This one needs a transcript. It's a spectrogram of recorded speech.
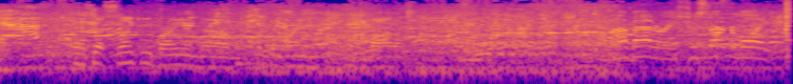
Yeah. And it's a Slinky brand, uh, something brand on the bottom. My battery's just starting to blink.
